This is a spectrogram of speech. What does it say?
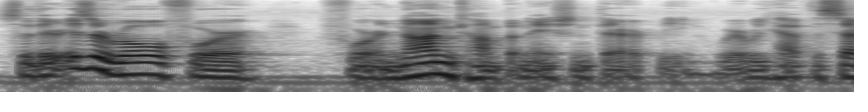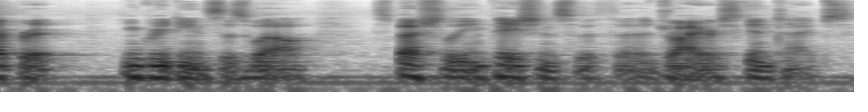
So there is a role for, for non combination therapy where we have the separate ingredients as well, especially in patients with uh, drier skin types.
